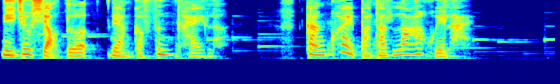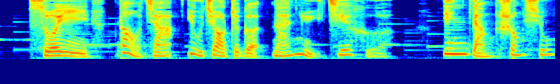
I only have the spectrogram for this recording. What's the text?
你就晓得两个分开了，赶快把它拉回来。所以道家又叫这个男女结合，阴阳双修，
